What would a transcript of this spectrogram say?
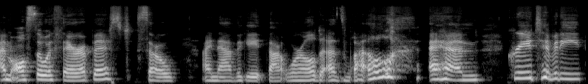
I'm also a therapist, so I navigate that world as well. and creativity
